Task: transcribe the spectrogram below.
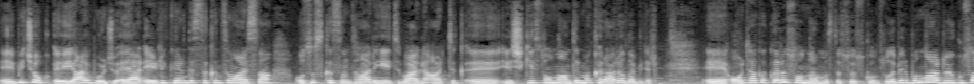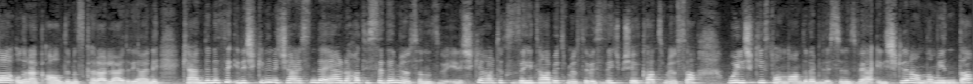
E, Birçok e, yay burcu eğer evliliklerinde sıkıntı varsa 30 Kasım tarihi itibariyle artık e, ilişkiyi sonlandırma kararı alabilir e, ortaklıkların sonlanması da söz konusu olabilir. Bunlar duygusal olarak aldığınız kararlardır. Yani kendinizi ilişkinin içerisinde eğer rahat hissedemiyorsanız ve ilişki artık size hitap etmiyorsa ve size hiçbir şey katmıyorsa bu ilişkiyi sonlandırabilirsiniz. Veya ilişkiler anlamında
